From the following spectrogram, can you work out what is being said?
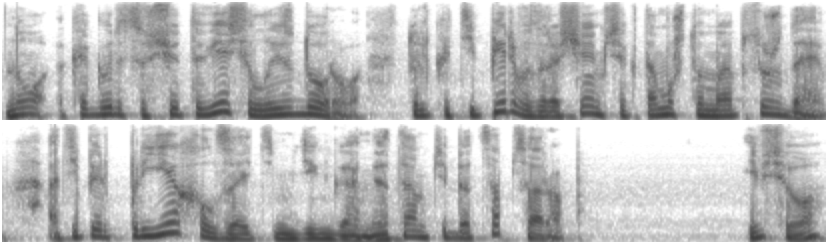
Но, как говорится, все это весело и здорово. Только теперь возвращаемся к тому, что мы обсуждаем. А теперь приехал за этими деньгами, а там тебя цап-царап. И все.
